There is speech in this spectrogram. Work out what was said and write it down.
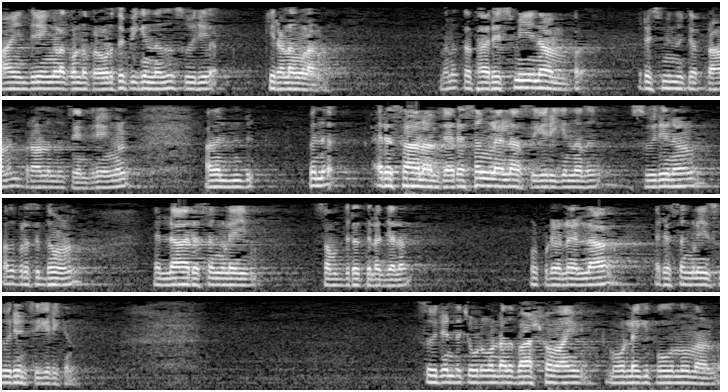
ആ ഇന്ദ്രിയങ്ങളെ കൊണ്ട് പ്രവർത്തിപ്പിക്കുന്നത് സൂര്യകിരണങ്ങളാണ് അതാണ് തഥാ രശ്മീനാം രശ്മി എന്ന് വെച്ചാൽ പ്രാണൻ പ്രാണൻ എന്ന് വെച്ചാൽ ഇന്ദ്രിയങ്ങൾ. അതിന്റെ പിന്നെ രസാനാം രസങ്ങളെല്ലാം സ്വീകരിക്കുന്നത് സൂര്യനാണ്. അത് പ്രസിദ്ധമാണ്. എല്ലാ രസങ്ങളെയും സമുദ്രത്തിലെ ജലം ഉൾപ്പെടെയുള്ള എല്ലാ രസങ്ങളെയും സൂര്യൻ സ്വീകരിക്കുന്നു. സൂര്യന്റെ ചൂടുകൊണ്ട് അത് ബാഷ്പമായി മുകളിലേക്ക് പോകുന്നു എന്നാണ്.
